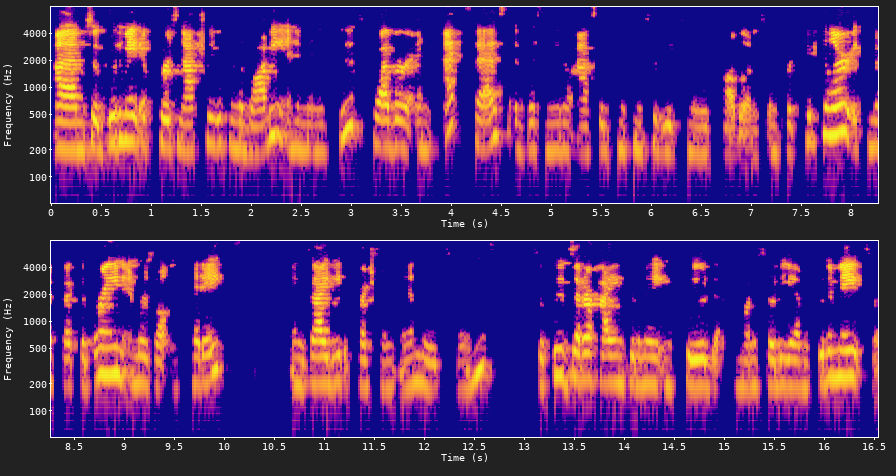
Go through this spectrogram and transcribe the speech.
Um, so glutamate occurs naturally within the body and in many foods. However, an excess of this amino acid can contribute to many problems. In particular, it can affect the brain and result in headaches, anxiety, depression, and mood swings. So foods that are high in glutamate include monosodium glutamate, so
